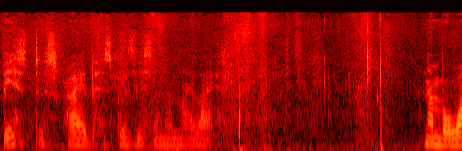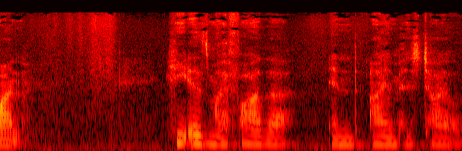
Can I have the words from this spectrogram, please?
best describe his position in my life. Number one, he is my father and I am his child.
